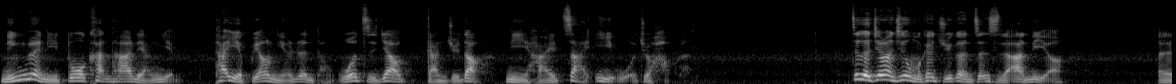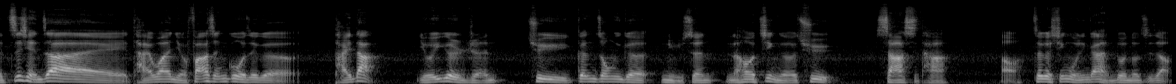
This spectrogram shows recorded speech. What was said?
宁愿你多看他两眼，他也不要你的认同。我只要感觉到你还在意我就好了。这个阶段其实我们可以举一个很真实的案例啊。呃，之前在台湾有发生过这个台大有一个人。去跟踪一个女生，然后进而去杀死她。哦，这个新闻应该很多人都知道。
